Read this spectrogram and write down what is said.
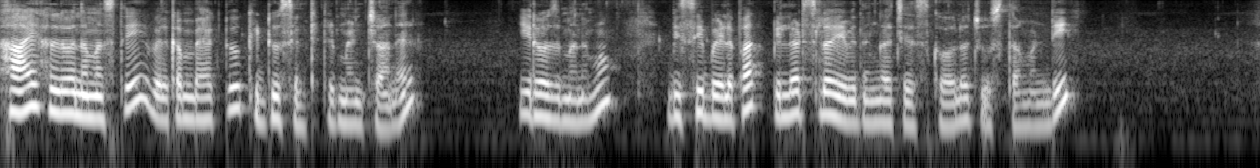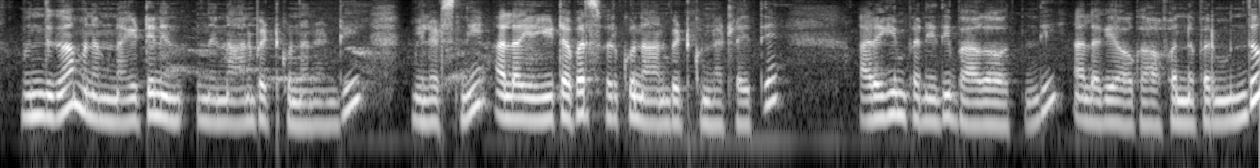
హాయ్ హలో నమస్తే. Welcome back to Kiddoos entertainment channel. ఈరోజు మనము బిసి బేళపాత్ పిల్లర్స్లో ఏ విధంగా చేసుకోవాలో చూస్తామండి. ముందుగా మనం నైటే నేను నేను నానబెట్టుకున్నానండి మిల్లెట్స్ని. అలా ఎయిట్ అవర్స్ వరకు నానబెట్టుకున్నట్లయితే అరిగింపు అనేది బాగా అవుతుంది. అలాగే ఒక హాఫ్ అన్ అవర్ ముందు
